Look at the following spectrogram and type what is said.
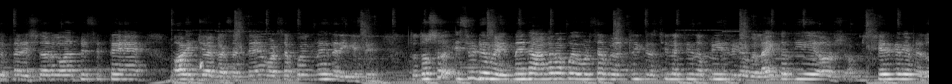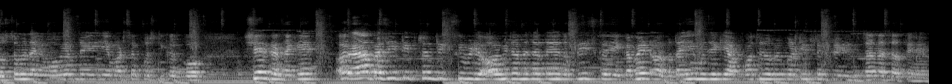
अपने रिश्तेदार के पास भेज सकते हैं और इन्जॉय कर सकते हैं व्हाट्सएप को एक नए तरीके से। तो दोस्तों, इस वीडियो में इतना ही था। अगर आपको व्हाट्सएप ट्रिक अच्छी लगती है तो प्लीज़ वीडियो को लाइक कर दिए और शेयर करिए अपने दोस्तों में ताकि वो भी अपने ये व्हाट्सएप को स्टिकर को शेयर कर सके। और आप ऐसी टिप्स एंड ट्रिक्स की वीडियो और भी जानना चाहते हैं तो प्लीज़ करिए कमेंट और बताइए मुझे कि आप कौन से टॉपिक पर टिप्स एंड ट्रिक्स जानना चाहते हैं।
